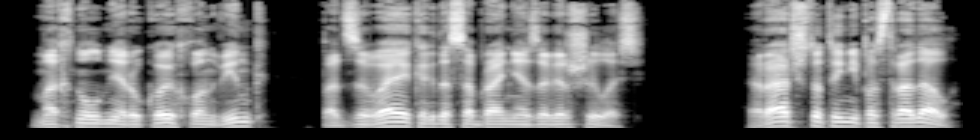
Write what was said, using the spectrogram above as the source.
— махнул мне рукой Хон Винг, подзывая, когда собрание завершилось. «Рад, что ты не пострадал».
